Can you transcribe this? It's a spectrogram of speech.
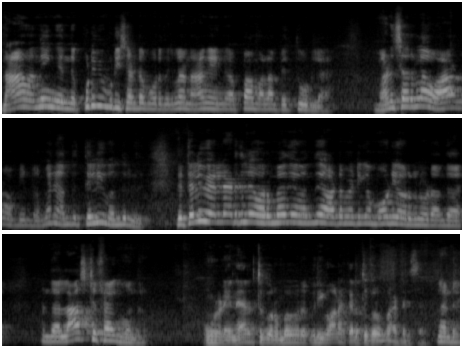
நான் வந்து இங்கே இந்த குடிமிப்பிடி சண்டை போகிறதுக்கெல்லாம் நாங்கள் எங்கள் அப்பா அம்மாலாம் பெற்று விடல. மனுஷர்களாக வாழணும் அப்படின்ற மாதிரி அந்த தெளிவு வந்துருக்குது. இந்த தெளிவு எல்லா இடத்துலையும் வரும்போதே வந்து ஆட்டோமேட்டிக்காக மோடி அவர்களோட அந்த அந்த லாஸ்ட் ஃபேக் வந்துடும் உங்களுடைய நேரத்துக்கு ரொம்ப விரிவான கருத்துக்கு ரொம்ப நன்றி சார். நன்றி.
